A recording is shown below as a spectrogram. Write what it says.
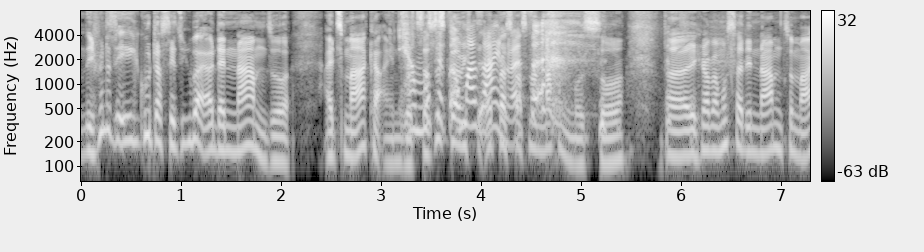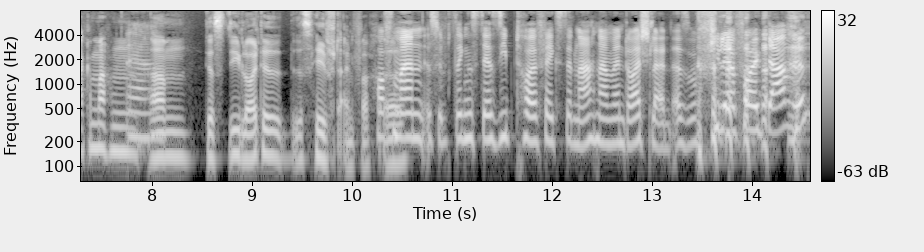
Ich finde es eh gut, dass du jetzt überall deinen Namen so als Marke einsetzt. das ist, glaube ich, sein, etwas, was man machen muss. So. äh, ich glaube, man muss da den Namen zur Marke machen, Ja. ähm, dass die Leute, das hilft einfach. Äh, Hoffmann ist übrigens der siebthäufigste Nachname in Deutschland. Also viel Erfolg damit.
